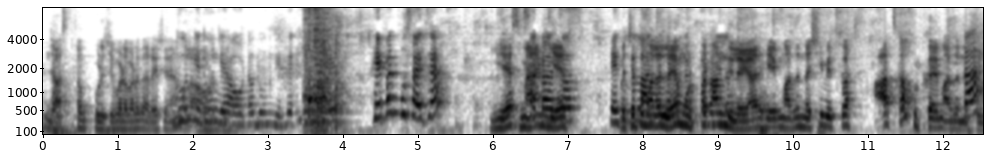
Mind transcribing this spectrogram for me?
जास्त पुढची बडबड करायची ना धुवून घे धुवून घे हा ओटा धुवून घे. हे- हे पण पुसायचं येस मॅन सकाळचं. येस हे तुम्हाला लाल लय तिखट मोठं काम पडलेलं. दिलं यार हे माझं नशीब इतकं आज का फुटकं आहे माझं का? नशीब?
